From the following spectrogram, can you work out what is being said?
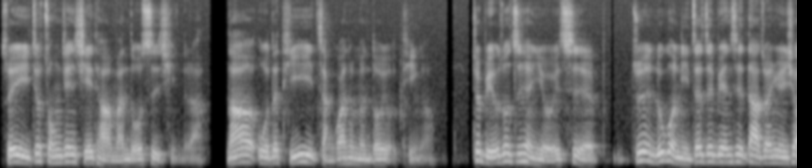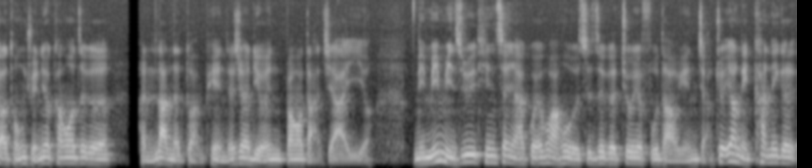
所以就中间协调蛮多事情的啦。然后我的提议，长官他们都有听哦。就比如说之前有一次，就是如果你在这边是大专院校的同学，你有看过这个很烂的短片，在下留言帮我打加一哦。你明明是去听生涯规划或者是这个就业辅导演讲，就要你看那个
